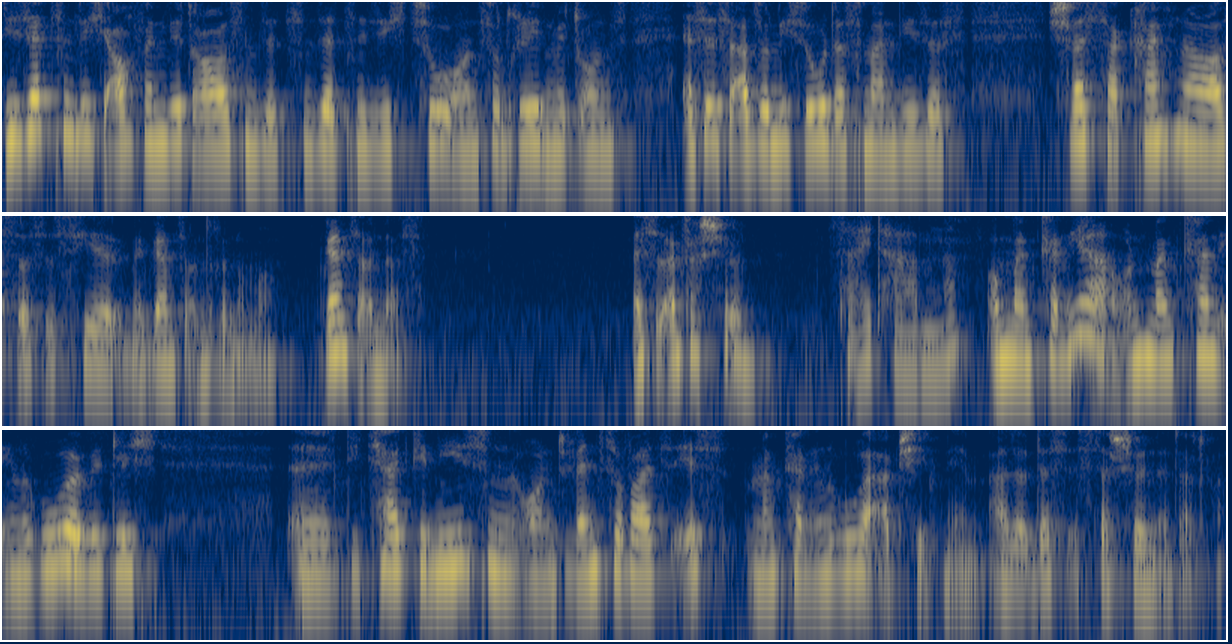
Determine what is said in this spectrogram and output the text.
Die setzen sich auch, wenn wir draußen sitzen, setzen sie sich zu uns und reden mit uns. Es ist also nicht so, dass man dieses Schwesterkrankenhaus, das ist hier eine ganz andere Nummer. Ganz anders. Es ist einfach schön. Zeit haben, ne? Und man kann, ja, und man kann in Ruhe wirklich äh, die Zeit genießen und wenn es soweit ist, man kann in Ruhe Abschied nehmen. Also das ist das Schöne daran.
